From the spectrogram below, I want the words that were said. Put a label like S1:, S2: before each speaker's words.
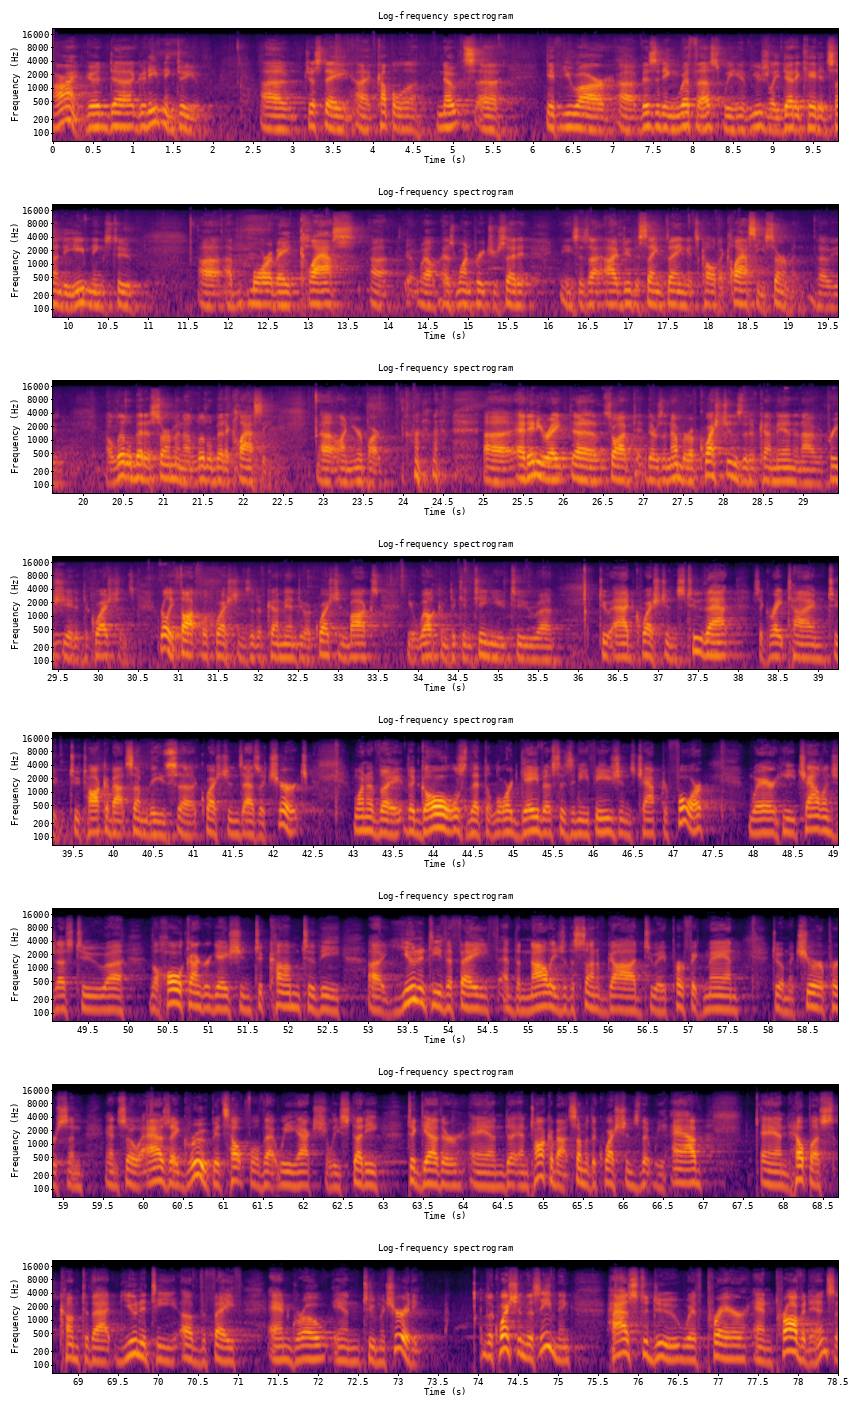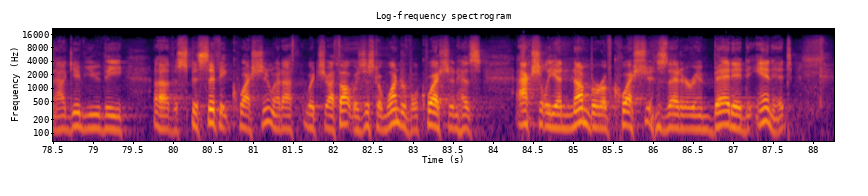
S1: All right, good, uh, good evening to you. Uh, just a, a, couple of notes. Uh, if you are uh, visiting with us, we have usually dedicated Sunday evenings to uh, a, more of a class. Uh, well, as one preacher said it, he says, I, I, do the same thing. It's called a classy sermon. So a little bit of sermon, a little bit of classy on your part. Uh, at any rate, uh, so I've, there's a number of questions that have come in, and I've appreciated the questions. Really thoughtful questions that have come into a question box. You're welcome to continue to, uh, to add questions to that. It's a great time to, to talk about some of these uh, questions as a church. One of the, the goals that the Lord gave us is in Ephesians chapter 4, where He challenged us to, uh, the whole congregation, to come to the uh, unity of the faith and the knowledge of the Son of God to a perfect man, to a mature person. And so, as a group, it's helpful that we actually study together and, uh, and talk about some of the questions that we have and help us come to that unity of the faith and grow into maturity. The question this evening has to do with prayer and providence, and I'll give you the uh, the specific question, which I, which I thought was just a wonderful question, has actually a number of questions that are embedded in it.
